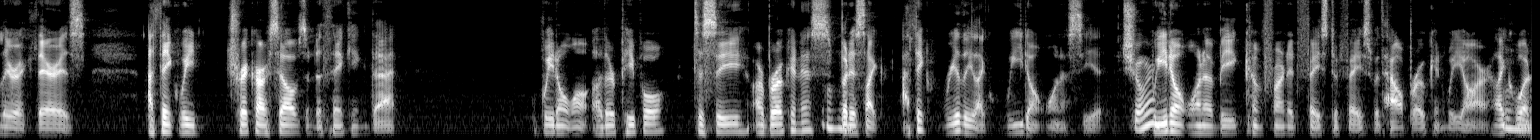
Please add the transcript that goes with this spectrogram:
lyric there is, I think we trick ourselves into thinking that we don't want other people to see our brokenness, mm-hmm. but it's like I think really like we don't want to see it. Sure. We don't want to be confronted face to face with how broken we are. Like mm-hmm. what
